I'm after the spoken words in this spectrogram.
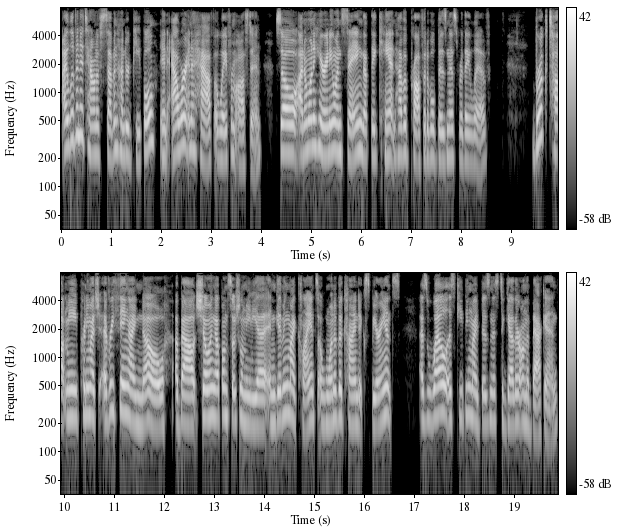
I live in a town of 700 people, an hour and a half away from Austin, so I don't want to hear anyone saying that they can't have a profitable business where they live. Brooke taught me pretty much everything I know about showing up on social media and giving my clients a one of a kind experience, as well as keeping my business together on the back end.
